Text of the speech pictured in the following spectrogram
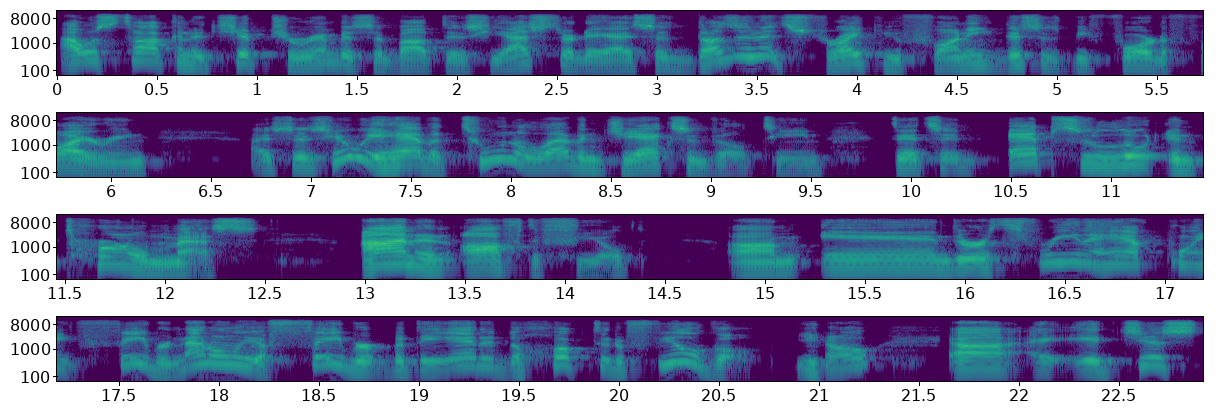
I was talking to Chip Chirimbus about this yesterday. I said, Doesn't it strike you funny? This is before the firing. I says, Here we have a 2 and 11 Jacksonville team that's an absolute internal mess on and off the field. Um, and they're a three and a half point favorite. Not only a favorite, but they added the hook to the field goal. You know, uh, it just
